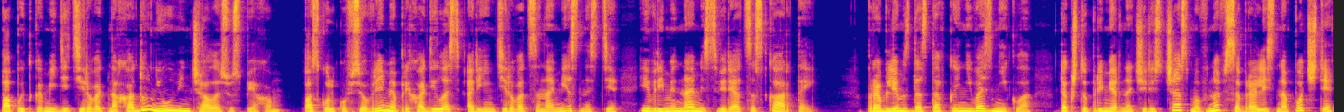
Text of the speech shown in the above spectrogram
Попытка медитировать на ходу не увенчалась успехом поскольку все время приходилось ориентироваться на местности и временами сверяться с картой. Проблем с доставкой не возникло, так что примерно через час мы вновь собрались на почте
